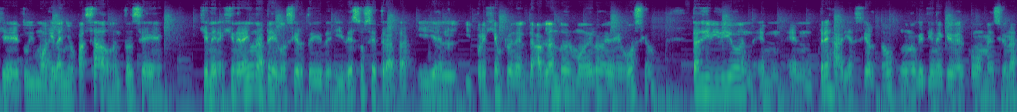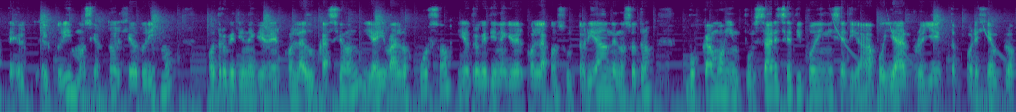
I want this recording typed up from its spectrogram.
que tuvimos el año pasado. Entonces, genera, un apego, ¿cierto? Y de, eso se trata. Y, el, y por ejemplo, en el, hablando del modelo de negocio, está dividido en, en, en, tres áreas, ¿cierto? Uno que tiene que ver, como mencionaste, el, el turismo, ¿cierto? El geoturismo otro que tiene que ver con la educación, y ahí van los cursos, y otro que tiene que ver con la consultoría, donde nosotros buscamos impulsar ese tipo de iniciativas, apoyar proyectos, por ejemplo,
